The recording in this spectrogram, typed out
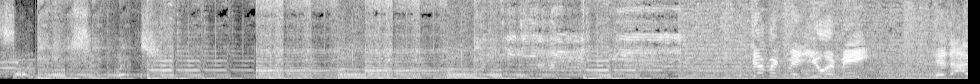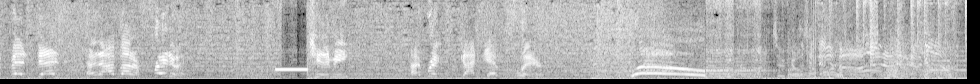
Sidenote Suplex. The difference between you and me is I've been dead and I'm not afraid of it. Kidding me? I'm Ric Goddamn Flair. Woo! Two goes. No, no, no, no, no,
